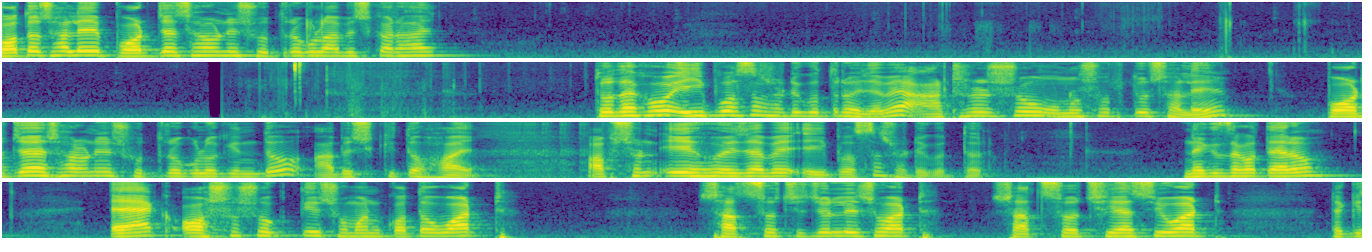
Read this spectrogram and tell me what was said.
কত সালে পর্যায় সারণীর সূত্রগুলো আবিষ্কার হয়? তো দেখো, এই প্রশ্ন সঠিক উত্তর হয়ে যাবে। আঠেরোশো উনসত্তর সালে পর্যায় সারণীর সূত্রগুলো কিন্তু আবিষ্কৃত হয়। অপশন এ হয়ে যাবে এই প্রশ্ন সঠিক উত্তর। নেক্সট দেখো, তেরো। এক অশ্বশক্তি সমান কত ওয়াট? সাতশো ছেচল্লিশ ওয়াট, সাতশো ছিয়াশি ওয়াট, নাকি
